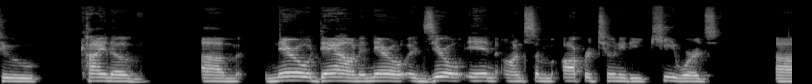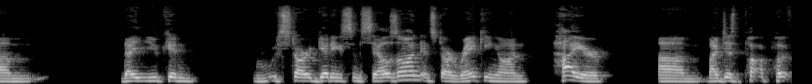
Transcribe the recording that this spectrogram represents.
to kind of um, narrow down and narrow and zero in on some opportunity keywords um, that you can start getting some sales on and start ranking on higher um, by just put,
